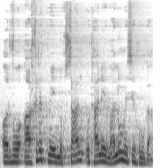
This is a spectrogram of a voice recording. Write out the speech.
اور وہ آخرت میں نقصان اٹھانے والوں میں سے ہوگا۔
